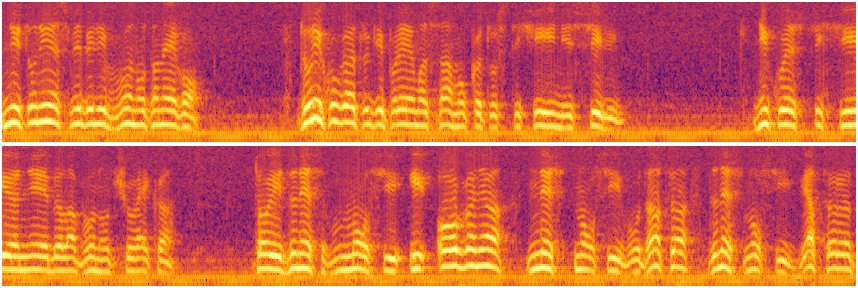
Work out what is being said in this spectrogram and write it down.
нито ние сме били вън от него. Дори когато ги приема само като стихийни сили. Никоя стихия не е била вън от човека. Той днес носи и огъня, днес носи водата, днес носи вятърът.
